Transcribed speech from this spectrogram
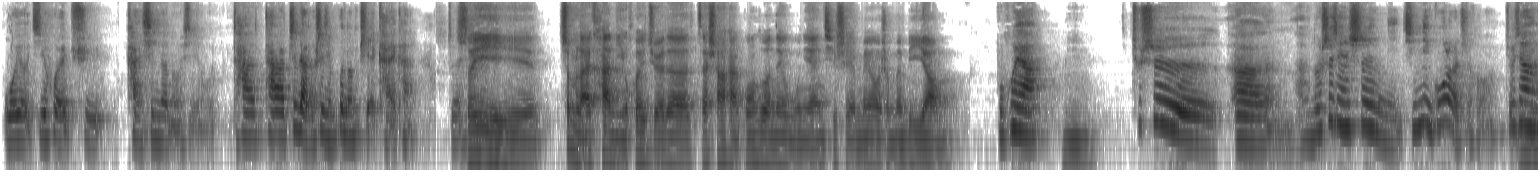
我有机会去看新的东西。他他这两个事情不能撇开看。对，所以这么来看，你会觉得在上海工作那五年其实也没有什么必要吗？不会啊，嗯就是呃很多事情是你经历过了之后，就像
